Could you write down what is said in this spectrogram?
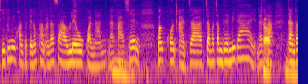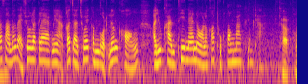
ชี้ที่มีความจำเป็นต้องทำอัลตราซาวด์เร็วกว่านั้นนะคะ เช่น บางคนอาจจะจำประจำเดือนไม่ได้นะครัคะ บการอัลตราซาวด์ตั้งแต่ช่วงแรกๆเนี่ยก็จะช่วยกำหนดเรื่องของอายุครรภ์ที่แน่นอนแล้วก็ถูกต้องมากขึ้นค่ะ ครับผ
